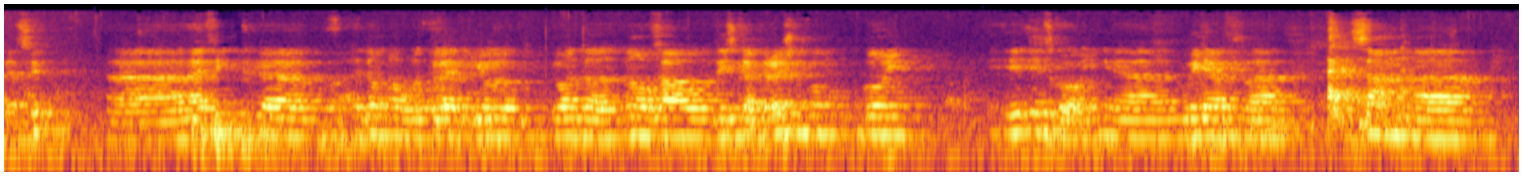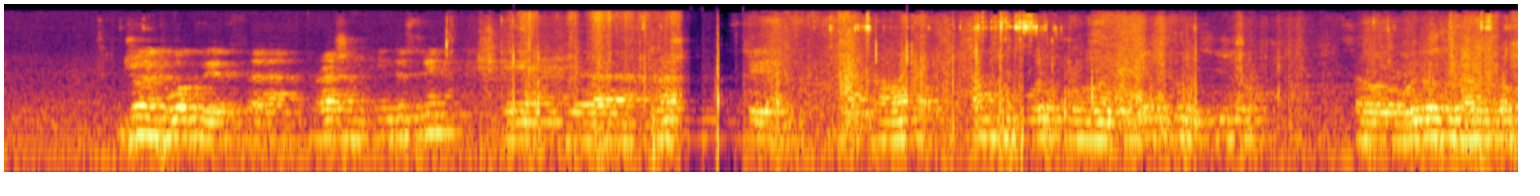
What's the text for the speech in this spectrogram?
That's it. Uh, I think uh, I don't know what to add. You you want to know how this cooperation go, going? It is going. Uh, we have uh, some uh, joint work with uh, Russian industry, and uh, Russian industry provide some support for the political decision. So we will how it goes.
